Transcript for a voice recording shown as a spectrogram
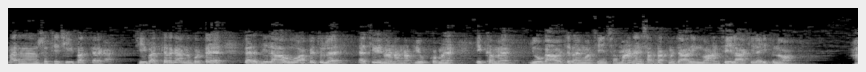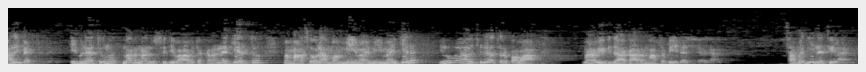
මරණානුස්සතිය ජීවත් කරගන්න. ජීවත් කරගන්නකොට වැරදිලා හෝ අපේ තුල ඇති වෙනවා නම් අපි ඔක්කොම එකම යෝගාවචරයන් වශයෙන් සමානයි සබ්‍රක්‍මචාරින් වහන්සේලා කියලා හිතනවා. හරි පැත්තට. එහෙම නැති වුණොත් මරණානුස්සතිය භාවිත කරන්න නැති අත්තු මම අසෝලා මම මෙහෙමයි මෙහෙමයි කියලා යෝගාවචරය අතර පවා මහ විවිධාකාර මත ભેදස් කරගන්න. සමගිය නැතිලා යනවා.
